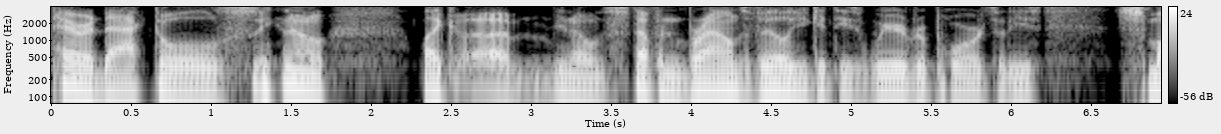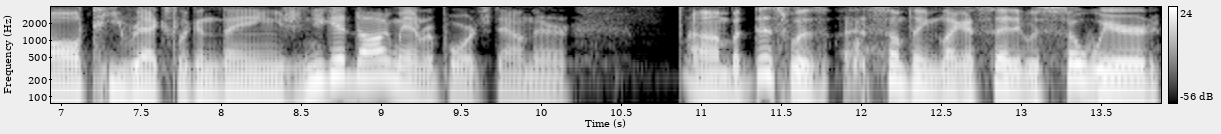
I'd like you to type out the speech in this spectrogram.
pterodactyls, you know, like, uh, you know, stuff in Brownsville. You get these weird reports of these small T Rex looking things, and you get Dogman reports down there. Um, but this was uh, something, like I said, it was so weird.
